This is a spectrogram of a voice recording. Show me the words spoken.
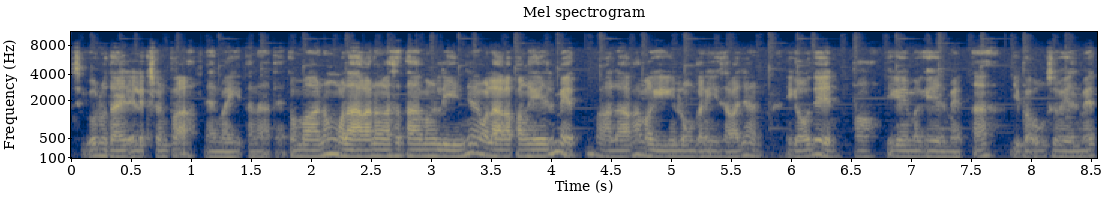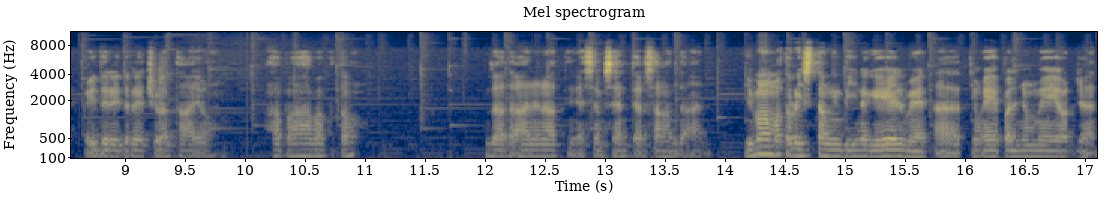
Siguro dahil election pa. Yan, makikita natin. Tumanong, wala ka na nga sa tamang linya. Wala ka pang helmet. Bahala ka, magiging longganisa ka dyan. Ikaw din. Oh, di kayo mag-helmet, ha? Di ba uso helmet? Okay, dire-diretso lang tayo. Haba-haba pa to. Dadaanan natin SM Center sa Kandaan. Yung mga motoristang hindi nag-helmet at yung epal yung mayor dyan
